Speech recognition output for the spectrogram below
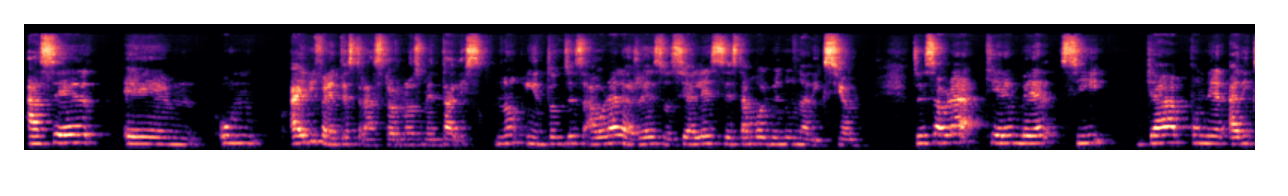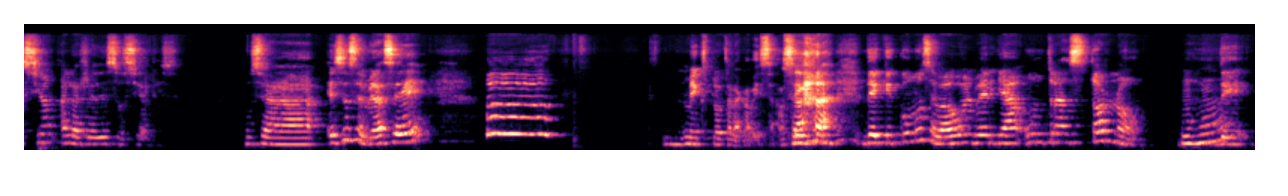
hacer em, un... Hay diferentes trastornos mentales, ¿no? Y entonces ahora las redes sociales se están volviendo una adicción. Entonces ahora quieren ver si ya poner adicción a las redes sociales. O sea, eso se me hace... ah, me explota la cabeza. O sea, de que cómo se va a volver ya un trastorno de,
